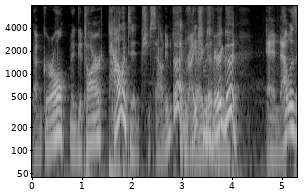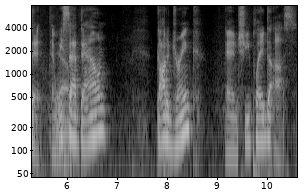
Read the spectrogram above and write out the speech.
a girl, a guitar, talented. She sounded good, right? very she was good. very good. And that was it. And we sat down, got a drink, and she played to us.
